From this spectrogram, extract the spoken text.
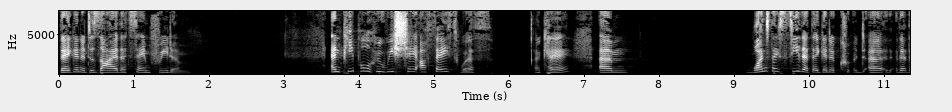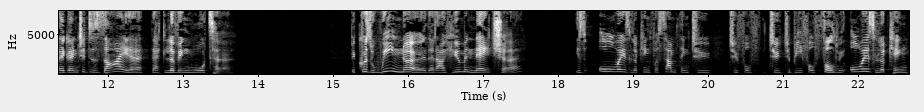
they're going to desire that same freedom. And people who we share our faith with, okay, um, once they see that they're, going to, uh, that they're going to desire that living water, because we know that our human nature is always looking for something to, to, to, to be fulfilled. We're always looking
